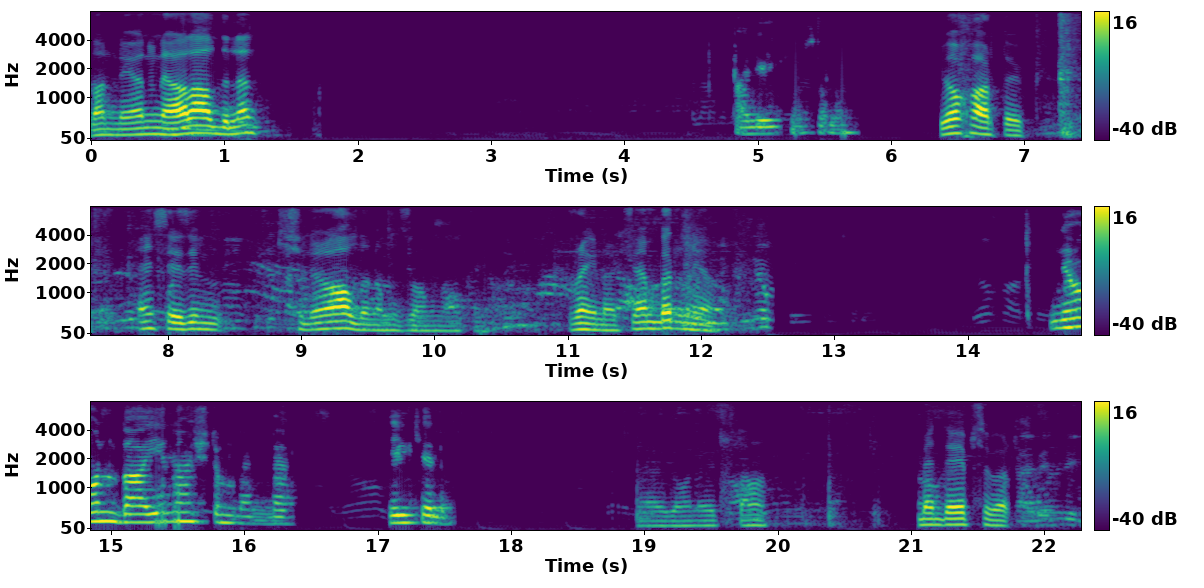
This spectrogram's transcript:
Lan ne yani ne al aldı lan? Aleykümselam. Yok artık. En sevdiğim kişileri aldın amına amına koyayım. Reyna, Chamber ne ya? Ne onu daha yeni açtım ben de. İlk elim. Evet, onu üç tamam. Bende hepsi var. Kaybettik.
